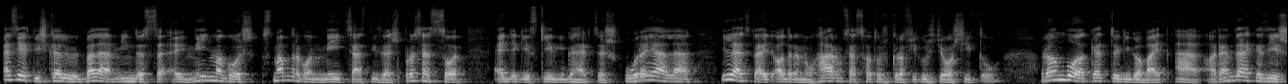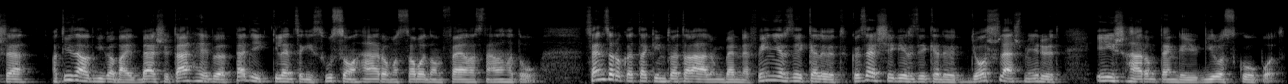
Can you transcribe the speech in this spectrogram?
Ezért is került bele mindössze egy 4 magos Snapdragon 410-es processzor 1,2 GHz-es órajellel, illetve egy Adreno 306-os grafikus gyorsító. RAM-ból 2 GB áll a rendelkezésre, a 16 GB belső tárhelyből pedig 9,23 a szabadon felhasználható. Szenzorokat tekintve találunk benne fényérzékelőt, közelségérzékelőt, gyorsulásmérőt és háromtengelyű gyroszkópot.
